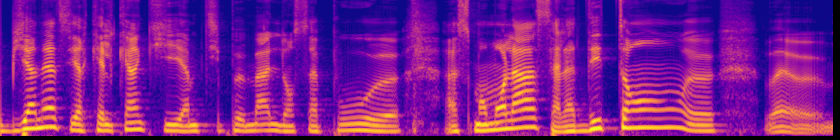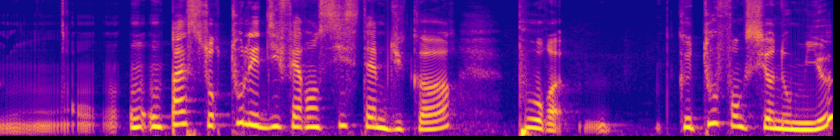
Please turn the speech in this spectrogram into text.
bien-être, c'est-à-dire quelqu'un qui est un petit peu mal dans sa peau à ce moment-là, ça la détend. on passe sur tous les différents systèmes du corps pour que tout fonctionne au mieux.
